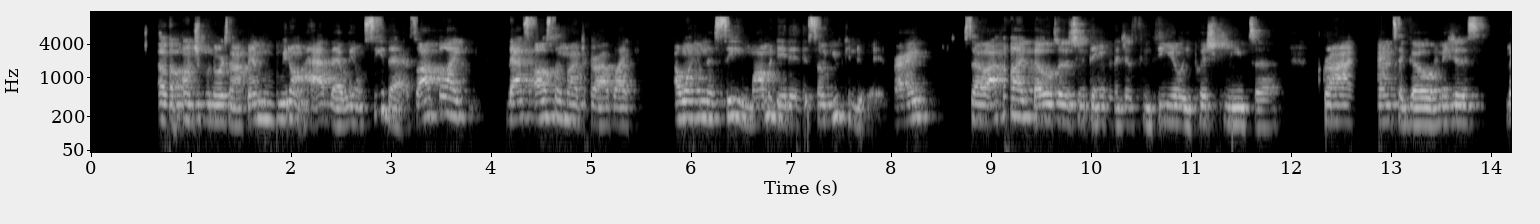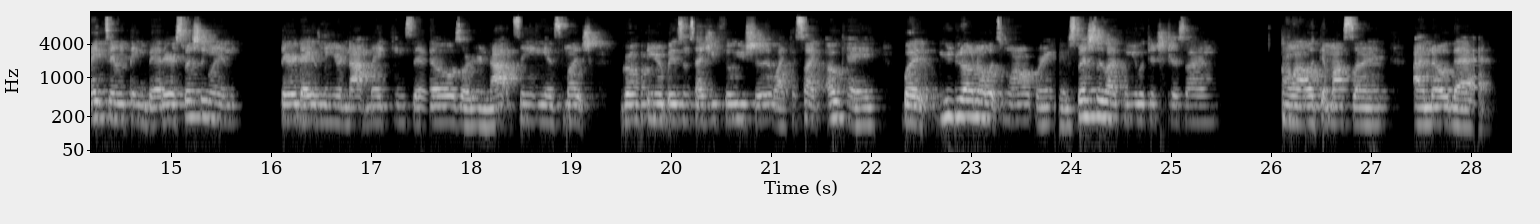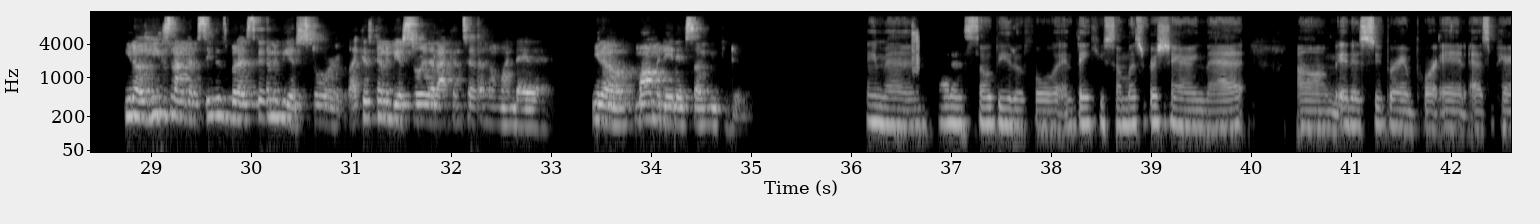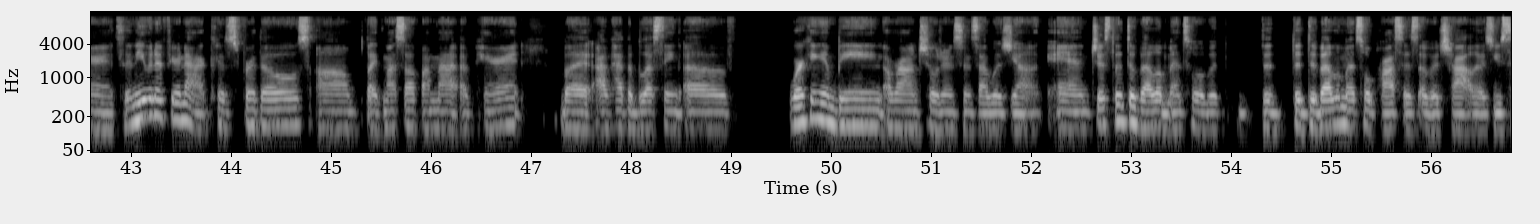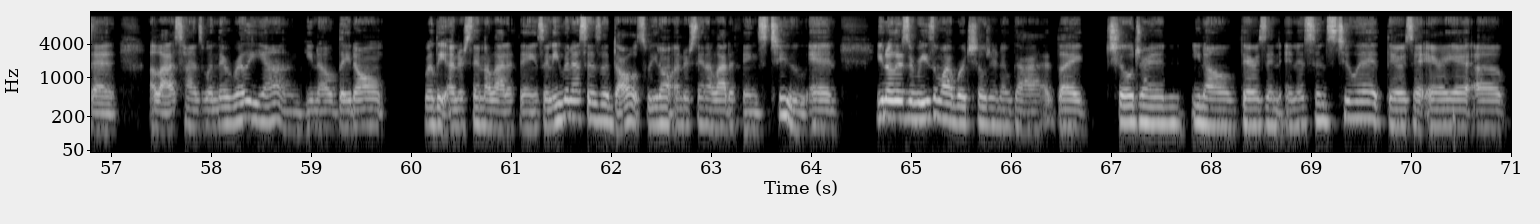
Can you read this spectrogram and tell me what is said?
of entrepreneurs in our family, we don't have that. We don't see that. So I feel like that's also my drive. Like I want him to see mama did it, so you can do it, right? So I feel like those are the two things that just continually push me to grind to go. And it just makes everything better, especially when there are days when you're not making sales or you're not seeing as much growth in your business as you feel you should. Like it's like, okay, but you don't know what tomorrow brings, especially like when you look at your son. and When I look at my son, I know that you know, he's not going to see this, but it's going to be a story. Like it's going to be a story that I can tell him one day that, you know, mama did it, so you can do it. Amen. That is so beautiful. And thank you so much for sharing that. Um, it is super important as parents. And even if you're not, because for those um, like myself, I'm not a parent, but I've had the blessing of working and being around children since I was young. And just the developmental the, the developmental process of a child, as you said, a lot of times when they're really young, you know, they don't really understand a lot of things. And even us as adults, we don't understand a lot of things too. And you know, there's a reason why we're children of God. Like children, you know, there's an innocence to it. There's an area of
